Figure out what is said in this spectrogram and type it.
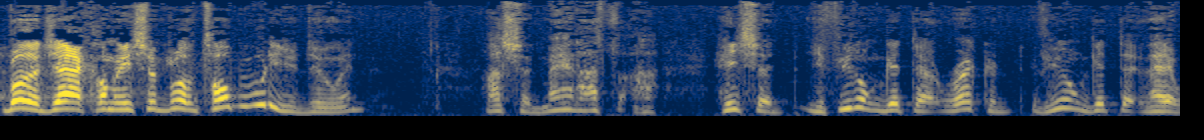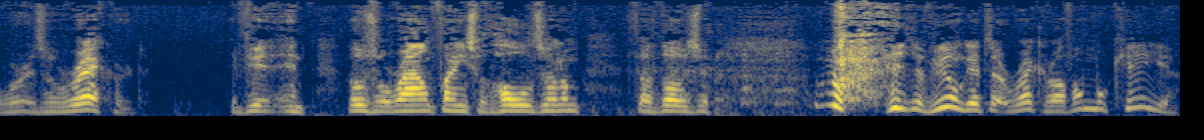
Brother Jack called me. He said, Brother Toby, what are you doing? I said, Man, I, I, he said, if you don't get that record, if you don't get that, that was a record. If you, and those are round things with holes in them. Those are, if you don't get that record off, I'm gonna kill you.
